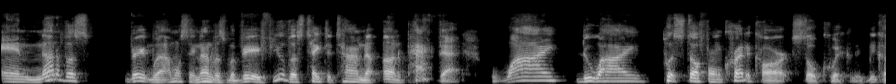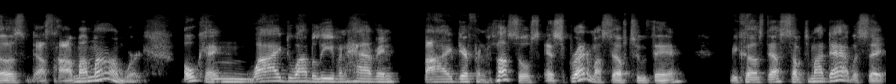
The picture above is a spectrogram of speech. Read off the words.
And none of us very well, I won't say none of us, but very few of us take the time to unpack that. Why do I put stuff on credit cards so quickly? Because that's how my mom worked. Okay, mm. why do I believe in having five different hustles and spreading myself too thin? Because that's something my dad would say.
